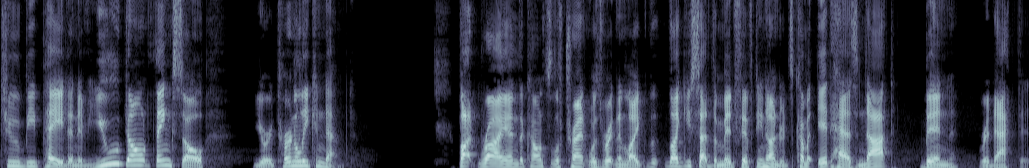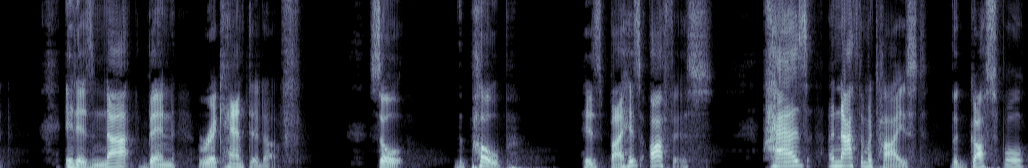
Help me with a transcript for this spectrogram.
to be paid. And if you don't think so, you're eternally condemned. But Ryan, the Council of Trent was written in like like you said, the mid 1500s. Come it has not been redacted. It has not been recanted of. So the Pope, his by his office, has anathematized the gospel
